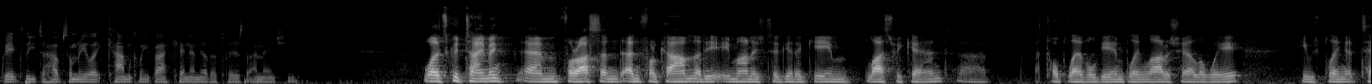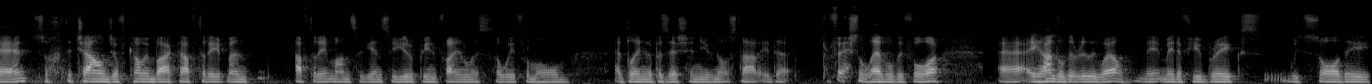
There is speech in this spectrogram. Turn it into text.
grateful you to have somebody like Cam coming back in and the other players that I mentioned? Well, it's good timing um, for us and, and for Cam that he, he managed to get a game last weekend. Uh, a top level game playing La Rochelle away. He was playing at 10, so the challenge of coming back after eight, man, after eight months against a European finalist away from home and playing in a position you've not started at professional level before, uh, he handled it really well. Made, made a few breaks. We saw the,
